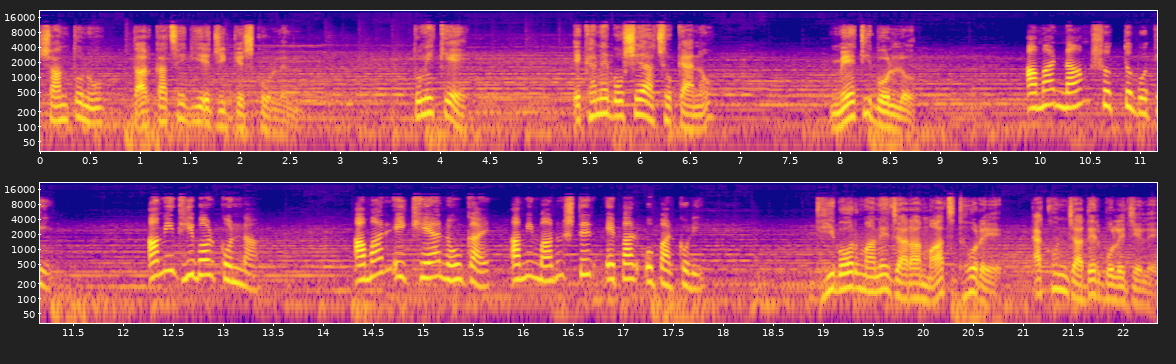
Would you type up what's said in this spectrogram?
শান্তনু তার কাছে গিয়ে জিজ্ঞেস করলেন তুমি কে? এখানে বসে আছো কেন? মেয়েটি বলল আমার নাম সত্যবতী। আমি ধীবর কন্যা। আমার এই খেয়া নৌকায় আমি মানুষদের এপার ওপার করি। ধীবর মানে যারা মাছ ধরে এখন যাদের বলে জেলে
